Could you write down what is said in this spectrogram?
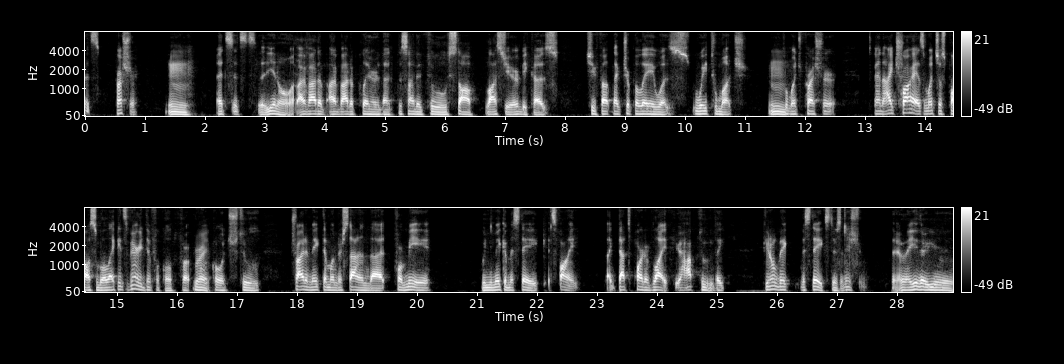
It's pressure. Mm. It's it's you know I've had a I've had a player that decided to stop last year because she felt like AAA was way too much, mm. too much pressure. And I try as much as possible. Like it's very difficult for, right. for a coach to try to make them understand that for me when you make a mistake, it's fine. Like that's part of life. You have to like if you don't make mistakes, there's an issue. Either you're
